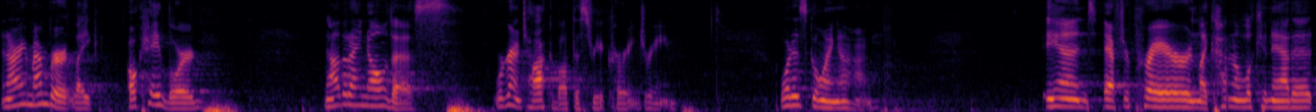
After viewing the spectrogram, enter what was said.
And I remember, like, okay, Lord, now that I know this, we're going to talk about this recurring dream. What is going on? And after prayer and like kind of looking at it,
